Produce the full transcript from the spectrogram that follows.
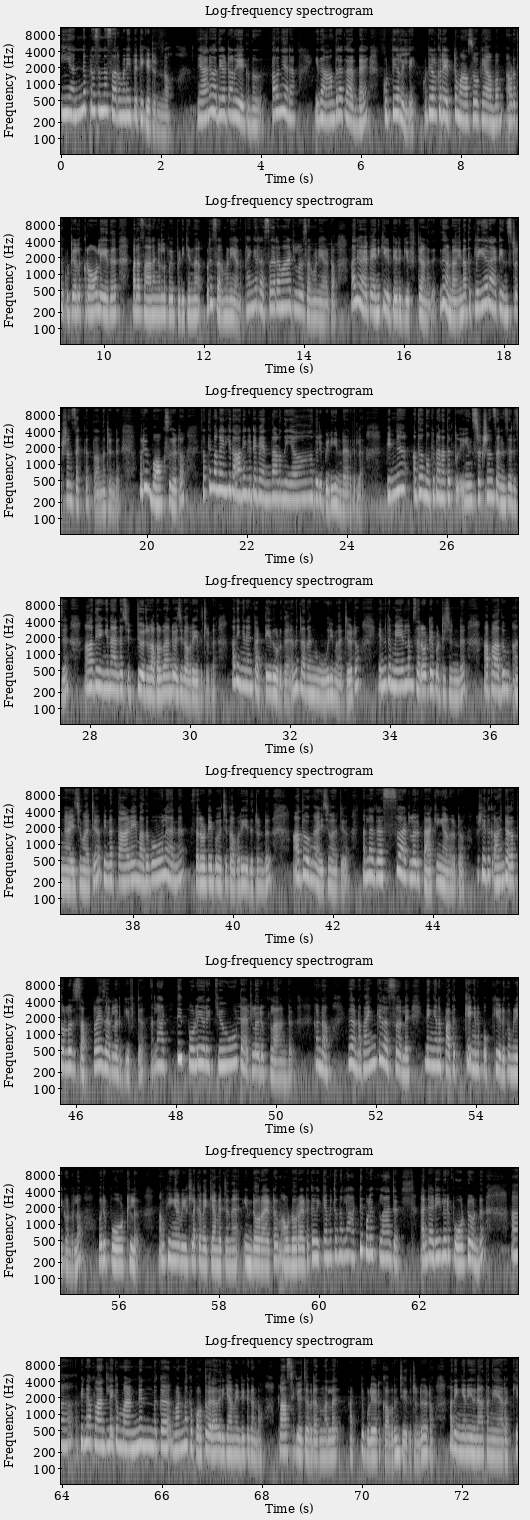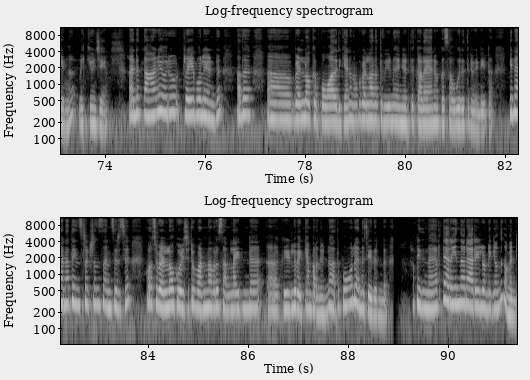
ഈ അന്നപ്രസന്ന സെറമണിയെ പറ്റി കേട്ടിട്ടുണ്ടോ? ഞാനും ആദ്യമായിട്ടാണ് കേൾക്കുന്നത്. പറഞ്ഞുതരാം. ഇത് ആന്ധ്രാക്കാരുടെ കുട്ടികളില്ലേ? കുട്ടികൾക്കൊരു എട്ട് മാസമൊക്കെ ആകുമ്പം അവിടുത്തെ കുട്ടികൾ ക്രോൾ ചെയ്ത് പല സാധനങ്ങളിൽ പോയി പിടിക്കുന്ന ഒരു സെർമണിയാണ് ഭയങ്കര രസകരമായിട്ടുള്ളൊരു സെർമണിയാണ് കേട്ടോ. അതിന് പോയപ്പോൾ എനിക്ക് കിട്ടിയ ഒരു ഗിഫ്റ്റാണിത് ഇത് കണ്ടോ? ഇതിനകത്ത് ക്ലിയർ ആയിട്ട് ഇൻസ്ട്രക്ഷൻസ് ഒക്കെ തന്നിട്ടുണ്ട്. ഒരു ബോക്സ് കേട്ടോ. സത്യം പറഞ്ഞാൽ എനിക്കിത് ആദ്യം കിട്ടിയപ്പോൾ എന്താണെന്ന് യാതൊരു പിടിയുണ്ടായിരുന്നില്ല പിന്നെ അത് നോക്കിയപ്പോൾ അതിനകത്ത് ഇൻസ്ട്രക്ഷൻസ് അനുസരിച്ച് ആദ്യം ഇങ്ങനെ അതിന്റെ ചുറ്റും ഒരു റബ്ബർ ബാൻഡ് വെച്ച് കവർ ചെയ്തിട്ടുണ്ട്. അതിങ്ങനെ കട്ട് ചെയ്ത് കൊടുക്കുക. എന്നിട്ട് അതങ്ങ് ഊരി മാറ്റുക കേട്ടോ. എന്നിട്ട് മേളിലും സെലോ ടേപ്പ് ഒട്ടിച്ചിട്ടുണ്ട് അപ്പോൾ അതും അങ്ങ് അഴിച്ചു മാറ്റുക. പിന്നെ താഴെയും അതുപോലെ തന്നെ സെലോ ടേപ്പ് വെച്ച് കവർ ചെയ്തിട്ടുണ്ട്. അതും അങ്ങ് അഴിച്ചു മാറ്റുക. നല്ല രസമായിട്ടുള്ളൊരു പാക്കിംഗ് ആണ് കേട്ടോ. പക്ഷേ ഇത് അതിന്റെ അകത്തുള്ളൊരു സർപ്രൈസ് ആയിട്ടുള്ളൊരു ഗിഫ്റ്റ് നല്ല അടിപൊളി ഒരു ക്യൂട്ടായിട്ടുള്ള ഒരു പ്ലാന്റ് കണ്ടോ? ഇത് കണ്ടോ? ഭയങ്കര രസമല്ലേ? ഇതിങ്ങനെ പതുക്കെ ഇങ്ങനെ പൊക്കി എടുക്കുമ്പോഴേക്കുണ്ടല്ലോ ഒരു പോട്ടിൽ നമുക്കിങ്ങനെ വീട്ടിലൊക്കെ വെക്കാൻ പറ്റുന്ന ഇൻഡോറായിട്ടും ഔട്ട്ഡോറായിട്ടൊക്കെ വെക്കാൻ പറ്റുന്ന നല്ല അടിപൊളി പ്ലാന്റ് അതിന്റെ അടിയിലൊരു പോട്ടും ഉണ്ട്. പിന്നെ ആ പ്ലാന്റിലേക്ക് മണ്ണിൽ നിന്നൊക്കെ മണ്ണൊക്കെ പുറത്ത് വരാതിരിക്കാൻ വേണ്ടിയിട്ട് കണ്ടോ? പ്ലാസ്റ്റിക് വെച്ച് അവരത് നല്ല അടിപൊളിയായിട്ട് കവറും ചെയ്തിട്ടുണ്ട് കേട്ടോ. അതിങ്ങനെ ഇതിനകത്ത് അങ്ങ് ഇറക്കി അങ്ങ് വെക്കുകയും ചെയ്യും. അതിന്റെ താഴെ ഒരു ട്രേ പോലെയുണ്ട്. അത് വെള്ളമൊക്കെ പോവാതിരിക്കാനും നമുക്ക് വെള്ളം അതിനകത്ത് വീണ് കഴിഞ്ഞെടുത്ത് കളയാനും ഒക്കെ സൗകര്യത്തിന് വേണ്ടിയിട്ട്. പിന്നെ അതിനകത്ത് ഇൻസ്ട്രക്ഷൻസ് അനുസരിച്ച് കുറച്ച് വെള്ളമൊക്കെ ഒഴിച്ചിട്ട് വൺ അവർ സൺലൈറ്റിന്റെ കീഴിൽ വെക്കാൻ പറഞ്ഞിട്ടുണ്ട്. അതുപോലെ തന്നെ ചെയ്തിട്ടുണ്ട്. അപ്പോൾ ഇത് നേരത്തെ അറിയുന്നവർ ആരെങ്കിലും ഉണ്ടെങ്കിൽ ഒന്ന് കമന്റ് ചെയ്യും.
